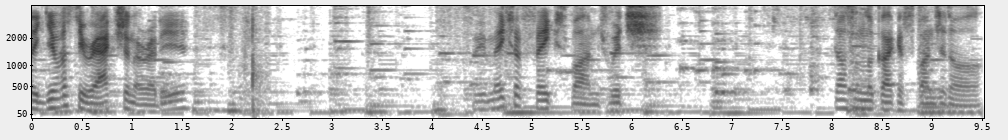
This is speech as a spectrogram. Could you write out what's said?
they give us the reaction already? So he makes a fake sponge, which doesn't look like a sponge at all.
